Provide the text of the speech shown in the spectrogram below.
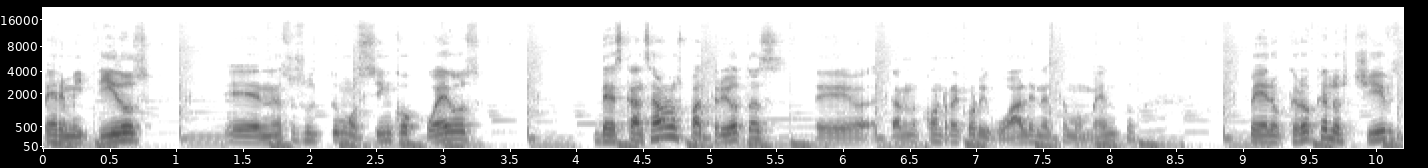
permitidos en esos últimos cinco juegos. Descansaron los Patriotas, eh, están con récord igual en este momento, pero creo que los Chiefs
